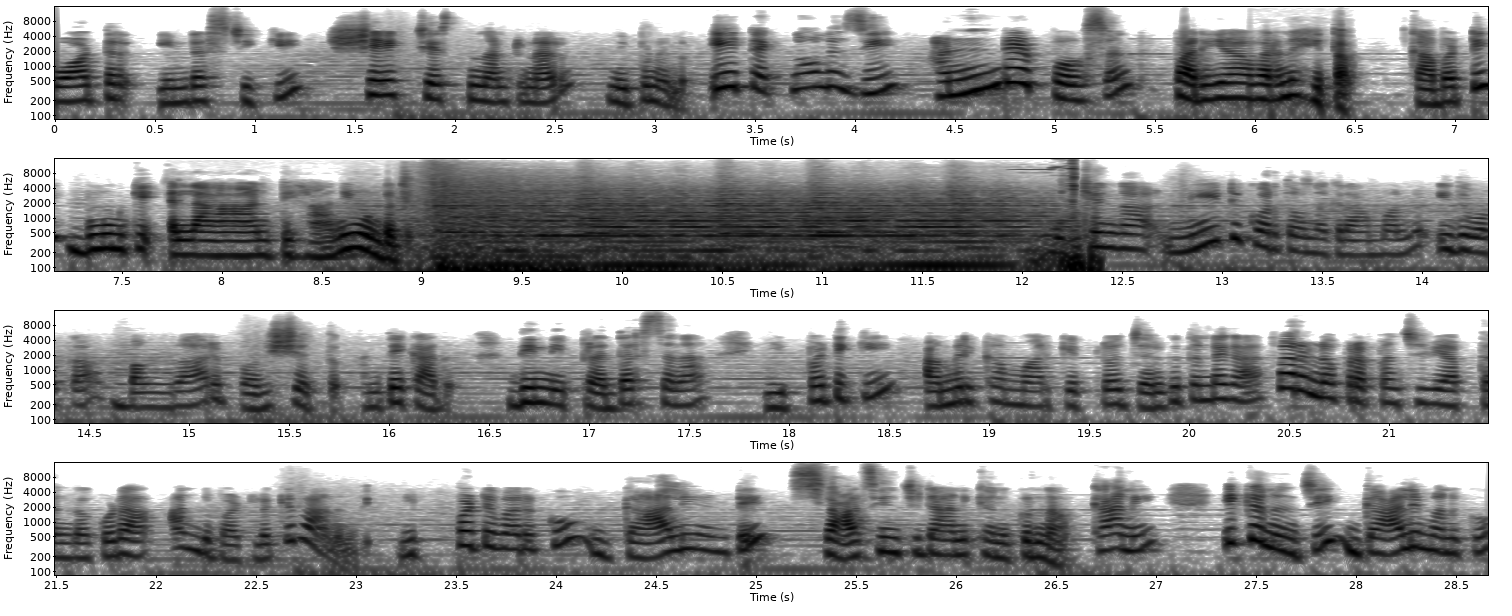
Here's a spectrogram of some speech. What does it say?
వాటర్ ఇండస్ట్రీకి షేక్ చేస్తుందంటున్నారు నిపుణులు. ఈ టెక్నాలజీ హండ్రెడ్ పర్సెంట్ పర్యావరణ హితం. కాబట్టి భూమికి ఎలాంటి హాని ఉండదు. ముఖ్యంగా నీటి కొరత ఉన్న గ్రామాల్లో ఇది ఒక బంగారు భవిష్యత్తు. అంతేకాదు దీన్ని ప్రదర్శన ఇప్పటికీ అమెరికా మార్కెట్లో జరుగుతుండగా త్వరలో ప్రపంచవ్యాప్తంగా కూడా అందుబాటులోకి రానుంది. ఇప్పటి వరకు గాలి అంటే శ్వాసించడానికి అనుకున్నాం. కానీ ఇక నుంచి గాలి మనకు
